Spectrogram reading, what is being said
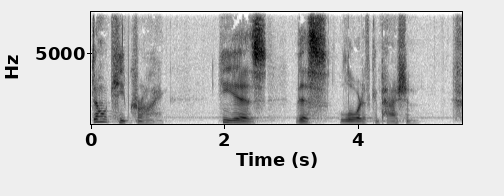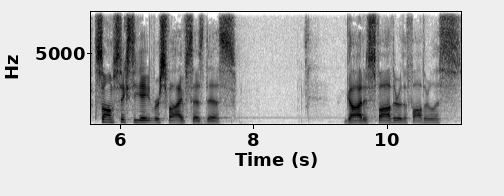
don't keep crying. He is this Lord of compassion. Psalm 68, verse 5 says this God is Father of the fatherless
